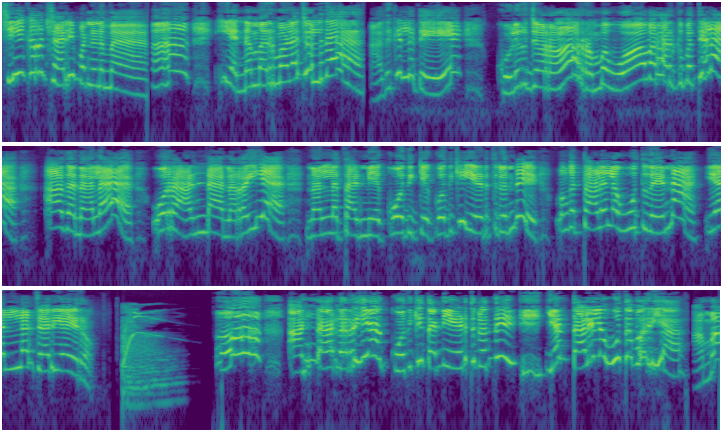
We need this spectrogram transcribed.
சீக்கிரம் சரி பண்ணணுமே ஆ, என்ன மருமலா சொல்லுத அதுக்கு இல்லடி குளிர் ஜுரம் ரொம்ப ஓவரா இருக்கு பத்தியா அதனால ஒரு அண்டா நிறைய நல்ல தண்ணிய கொதிக்க கொதிக்க எடுத்துட்டு வந்து உங்க தலையில ஊத்துதேன்னா எல்லாம் சரியாயிரும் ஆ, அண்டா நிறைய கொதிக்க தண்ணி எடுத்துட்டு வந்து என் தலையில ஊத்த போறியா ஆமா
